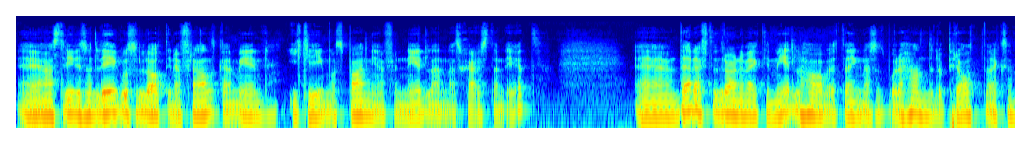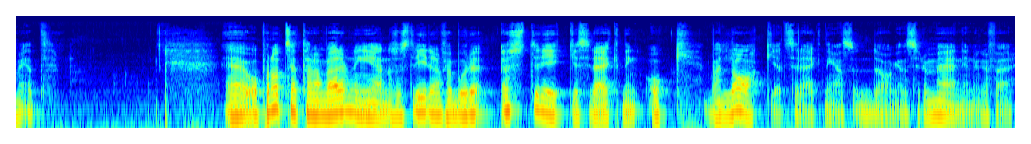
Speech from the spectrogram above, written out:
Eh, han strider som legosoldat i den franska armén i krig mot Spanien för Nederländernas självständighet. Eh, därefter drar han iväg till Medelhavet och ägnar sig åt både handel och piratverksamhet. Och på något sätt tar han värvning igen och så strider han för både Österrikes räkning och Valakiets räkning, alltså dagens Rumänien ungefär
